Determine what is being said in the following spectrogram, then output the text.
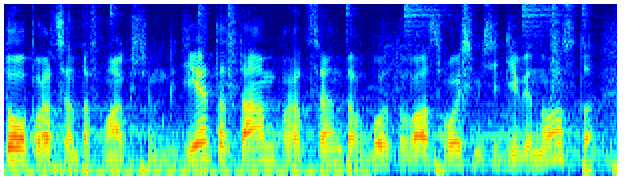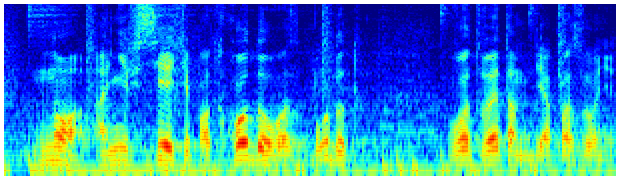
100% максимум. Где-то там процентов будет у вас 80-90, но они все эти подходы у вас будут вот в этом диапазоне.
